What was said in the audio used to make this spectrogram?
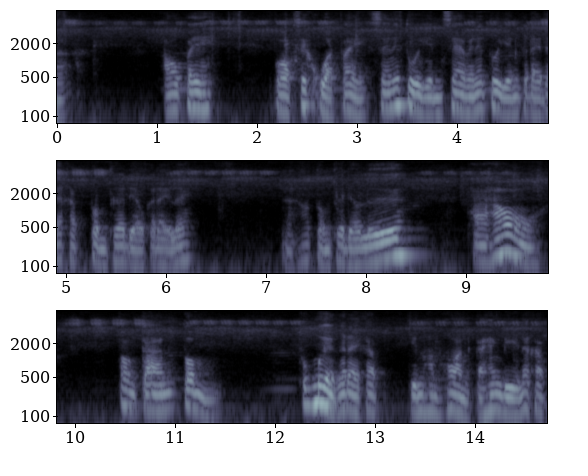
าเอาไป กอกใส่ขวดไปใส่ในตู้เย็นแช่ไว้ในตู้เย็นก็ได้นะครับต้มเทือเดียวก็ได้เลยนะเขาต้มเทือเดียวหรือถ้าเขาต้องการต้มทุกมื้อก็ได้ครับ กินห่อนๆก็แห้งดีนะครับ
